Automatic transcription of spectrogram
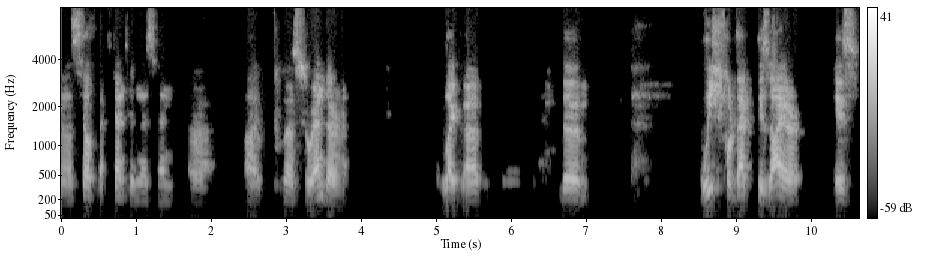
uh, self-attentiveness and uh, uh, surrender, like uh, the wish for that desire is,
